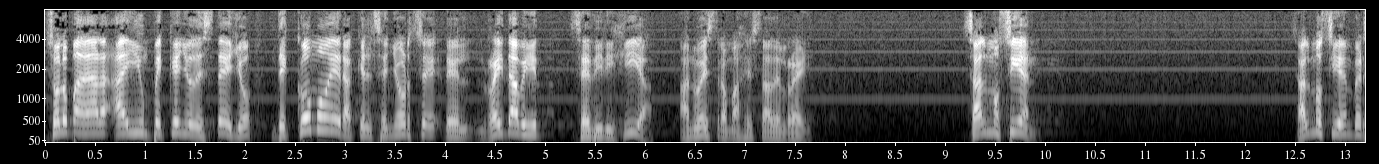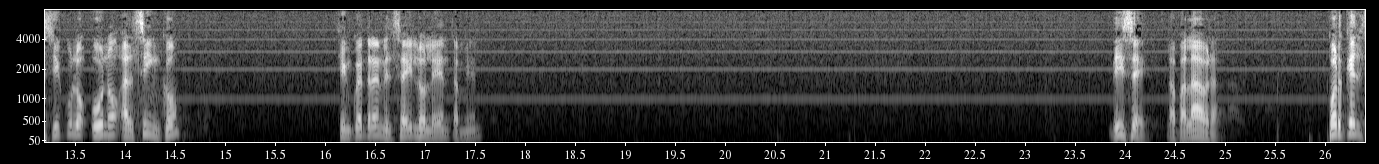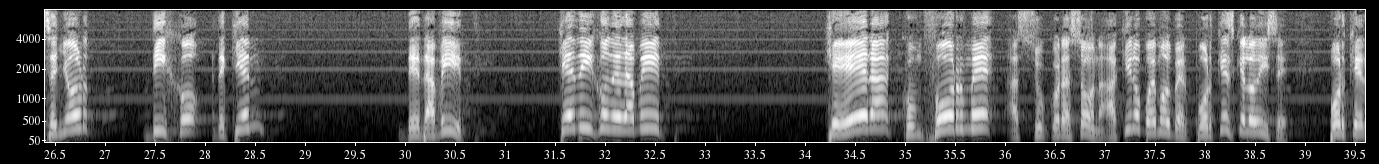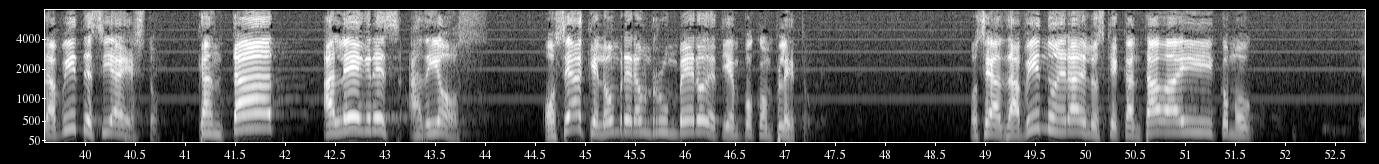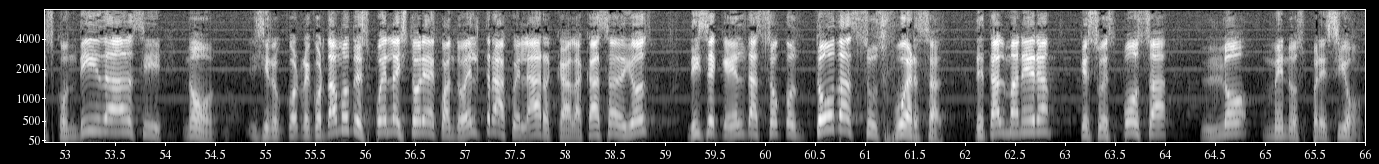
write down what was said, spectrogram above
Solo para dar ahí un pequeño destello de cómo era que el Señor, se, del rey David, se dirigía a nuestra majestad el rey. Salmo 100. Salmo 100, versículo 1 al 5. Si encuentran el 6, lo leen también. Dice la palabra, porque el Señor dijo, ¿de quién? De David. ¿Qué dijo de David? Que era conforme a su corazón. Aquí lo podemos ver. ¿Por qué es que lo dice? Porque David decía esto, cantad alegres a Dios. O sea que el hombre era un rumbero de tiempo completo. O sea, David no era de los que cantaba ahí como escondidas y no. Y si recordamos después la historia de cuando él trajo el arca a la casa de Dios, dice que él danzó con todas sus fuerzas, de tal manera que su esposa lo menospreció.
